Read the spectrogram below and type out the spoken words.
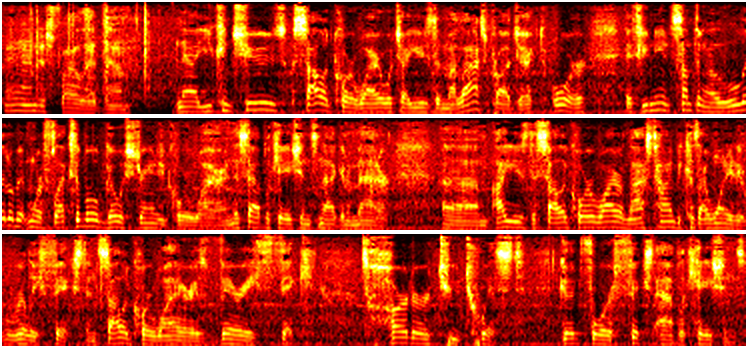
and just file that down. Now you can choose solid core wire, which I used in my last project, or if you need something a little bit more flexible, go with stranded core wire. And this application is not going to matter. Um, I used the solid core wire last time because I wanted it really fixed, and solid core wire is very thick. It's harder to twist. Good for fixed applications.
